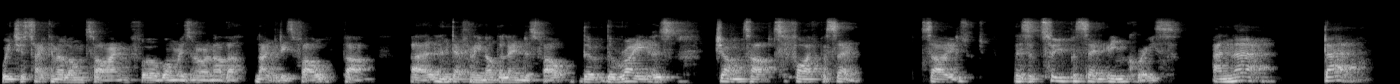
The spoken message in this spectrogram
which has taken a long time for one reason or another, nobody's fault, but uh, and definitely not the lender's fault. The the rate has jumped up to five percent. So there's a two percent increase, and that that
